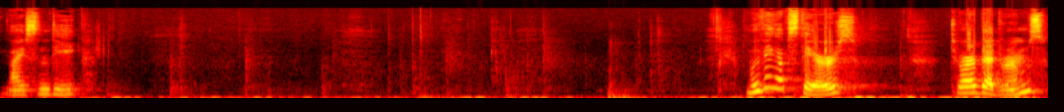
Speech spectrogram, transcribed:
Nice and deep. Moving upstairs to our bedrooms.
